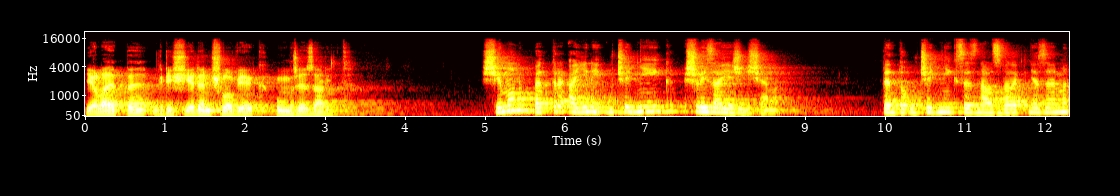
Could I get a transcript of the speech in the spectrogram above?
je lépe, když jeden člověk umře za lid. Šimon, Petr a jiný učedník šli za Ježíšem. Tento učedník se znal s veleknězem,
